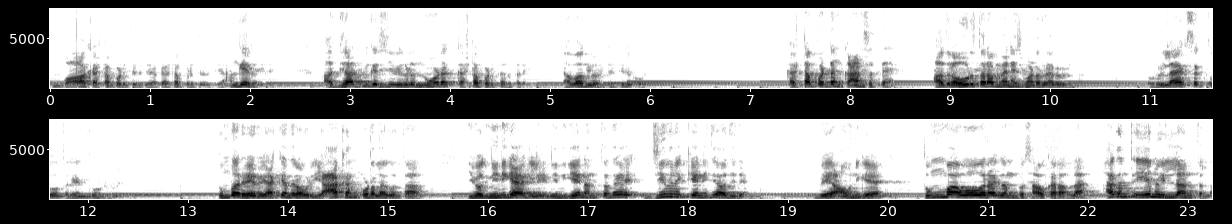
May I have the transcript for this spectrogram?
ತುಂಬಾ ಕಷ್ಟಪಡ್ತಿರ್ತೀಯ ಕಷ್ಟಪಡ್ತಿರ್ತೀಯ. ಹಂಗೆ ಇರುತ್ತೆ. ಆಧ್ಯಾತ್ಮಿಕ ಜೀವಿಗಳು ನೋಡಕ್ ಕಷ್ಟಪಡ್ತಾ ಇರ್ತಾರೆ. ಯಾವಾಗ್ಲೂ ಅಷ್ಟೇ ತಿಳ್ಕೊಳ್ಳಿ. ಕಷ್ಟಪಟ್ಟಂಗೆ ಕಾಣಿಸುತ್ತೆ. ಆದ್ರೆ ಅವ್ರ ತರ ಮ್ಯಾನೇಜ್ ಮಾಡೋರು ಯಾರು ಇಲ್ಲ. ಅವ್ರು ರಿಲ್ಯಾಕ್ಸ್ ಆಗಿ ತಗೋತಾರೆ ಏನ್ ತಗೊಂಡ್ರು ತುಂಬಾ ರೇರ್ ಯಾಕೆಂದ್ರೆ ಅವ್ರು ಯಾಕೆ ಕೊಡಲ್ಲ ಗೊತ್ತಾ? ಇವಾಗ ನಿನಗೆ ಆಗ್ಲಿ ನಿನ್ಗೇನಂತಂದ್ರೆ ಜೀವನಕ್ಕೆ ಏನಿದೆಯೋ ಅದಿದೆ. ಬೇ ಅವನಿಗೆ ತುಂಬಾ ಓವರ್ ಆಗಿ ಒಂದು ಸಾವುಕಾರ ಅಲ್ಲ. ಹಾಗಂತ ಏನು ಇಲ್ಲ ಅಂತಲ್ಲ.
